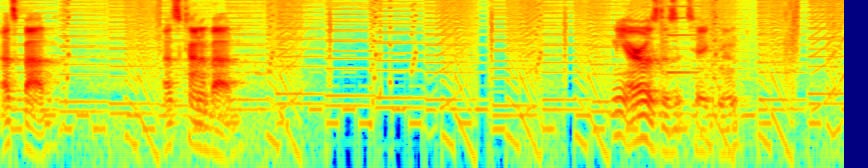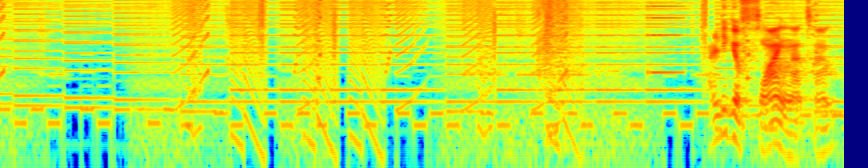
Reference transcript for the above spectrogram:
That's bad. That's kind of bad. How many arrows does it take, man? Go flying that time?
